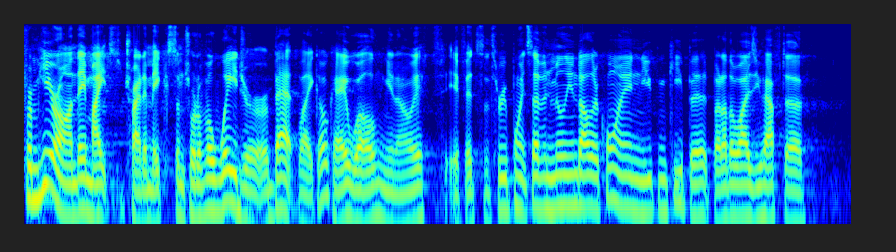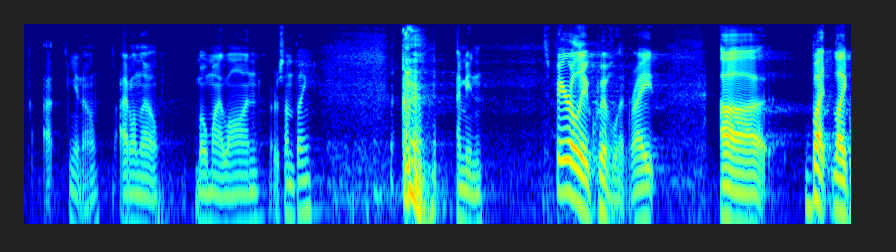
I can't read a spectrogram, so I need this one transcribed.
From here on, they might try to make some sort of a wager or bet, like, okay, well, you know, if, if it's the $3.7 million coin, you can keep it, but otherwise you have to, uh, you know, I don't know, mow my lawn or something. I mean, it's fairly equivalent, right? Uh, but like,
